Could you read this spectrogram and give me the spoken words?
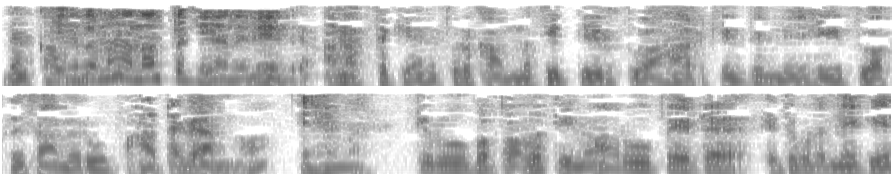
දැන් කම්ම ඒක තමයි අනත්ත කියන්නේ නේද? අනත්ත කියන්නේ. ඒතකොට කම්ම චිත්ත ඍතු ආහාර කියන මේ හේතුවක් නිසා මේ රූප හට ගන්නවා. එහෙමයි. ඒ රූප පවතිනවා. රූපේට එතකොට මේකේ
